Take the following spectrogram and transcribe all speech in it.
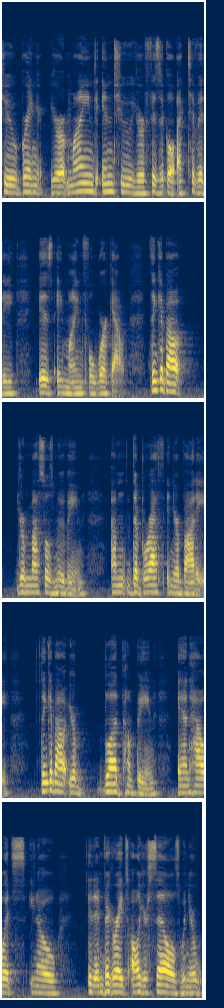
to bring your mind into your physical activity is a mindful workout think about your muscles moving um, the breath in your body think about your blood pumping and how it's, you know, it invigorates all your cells when you're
